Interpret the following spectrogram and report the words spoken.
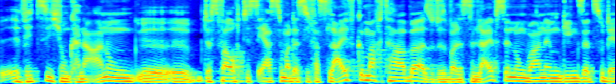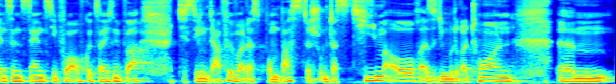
äh, witzig und keine Ahnung. Äh, das war auch das erste Mal, dass ich was live gemacht habe. Also, das, weil das eine Live-Sendung war im Gegensatz zu Dance and Dance, die voraufgezeichnet war. Deswegen dafür war das bombastisch. Und das Team auch, also die Moderatoren, ähm,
